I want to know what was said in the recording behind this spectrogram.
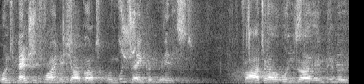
und menschenfreundlicher Gott, uns schenken willst. Vater unser im Himmel,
